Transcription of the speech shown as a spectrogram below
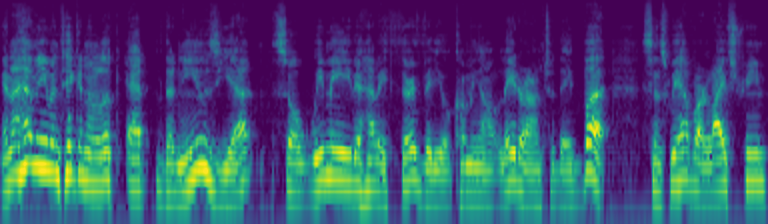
And I haven't even taken a look at the news yet. So we may even have a third video coming out later on today. But since we have our live stream,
